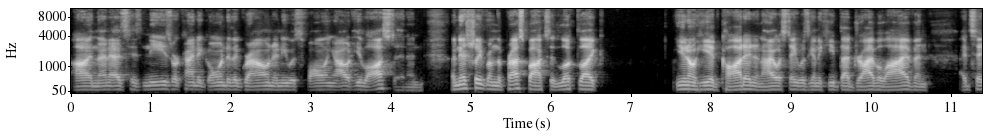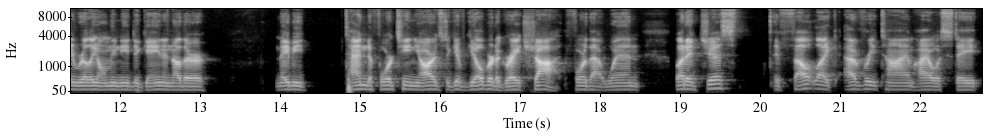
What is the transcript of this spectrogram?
Uh, and then as his knees were kind of going to the ground and he was falling out, he lost it. And initially from the press box, it looked like, you know, he had caught it and Iowa State was going to keep that drive alive. And I'd say really only need to gain another maybe 10 to 14 yards to give Gilbert a great shot for that win. But it just it felt like every time Iowa State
